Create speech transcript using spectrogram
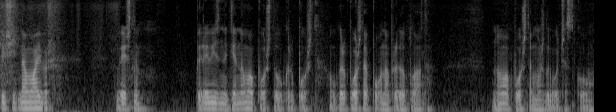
пишіть на Viber. Вийшли. Перевізники нова пошта, Укрпошта. Укрпошта повна предоплата. Нова пошта, можливо, частково.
